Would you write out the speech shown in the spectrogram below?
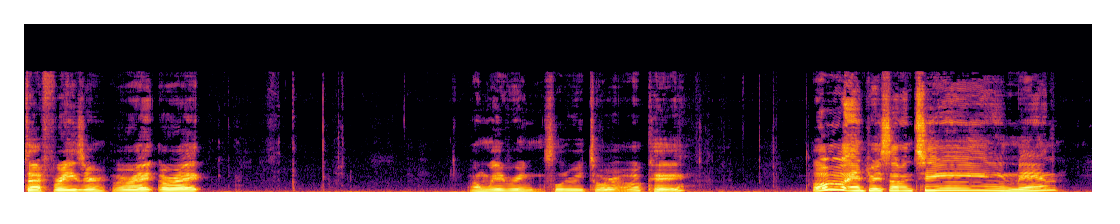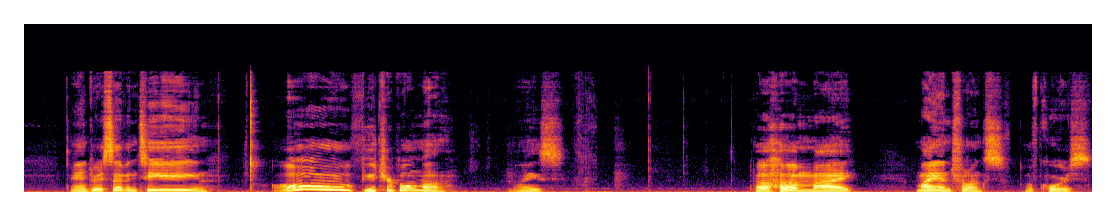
Death Razor. Alright, alright. Unwavering Slittery Tour. Okay. Oh, Android 17, man. Android 17. Oh, Future Bulma. Nice. Oh, my. My end Trunks, of course.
